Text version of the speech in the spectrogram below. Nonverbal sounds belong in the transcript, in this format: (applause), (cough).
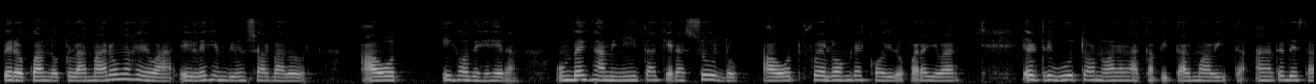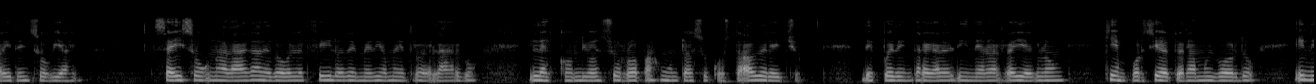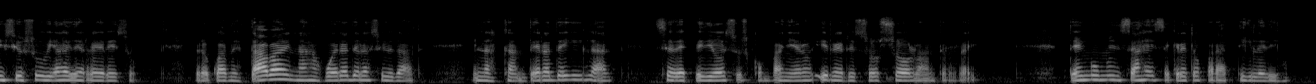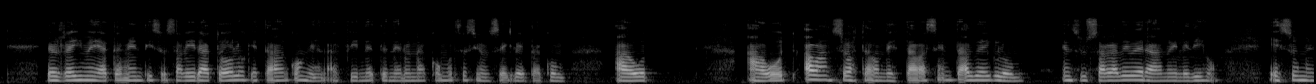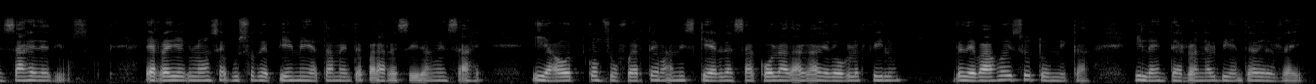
Pero cuando clamaron a Jehová, él les envió un salvador, Aot, hijo de Gera, un benjaminita que era zurdo. Aot fue el hombre escogido para llevar el tributo anual a la capital moabita antes de salir en su viaje. Se hizo una daga de doble filo de medio metro de largo y la escondió en su ropa junto a su costado derecho después de entregar el dinero al rey Eglón, quien por cierto era muy gordo, inició su viaje de regreso. Pero cuando estaba en las afueras de la ciudad, en las canteras de Gilad, se despidió de sus compañeros y regresó solo ante el rey. Tengo un mensaje secreto para ti, le dijo. El rey inmediatamente hizo salir a todos los que estaban con él al fin de tener una conversación secreta con Aot. Aot avanzó hasta donde estaba sentado Eglón en su sala de verano y le dijo, es un mensaje de Dios. El rey Eglón se puso de pie inmediatamente para recibir el mensaje y Aot con su fuerte mano izquierda sacó la daga de doble filo de debajo de su túnica y la enterró en el vientre del rey.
